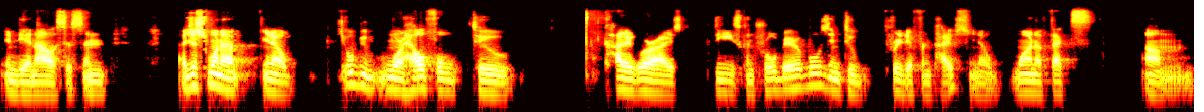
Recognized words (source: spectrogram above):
in the analysis, and I just want to, you know, it will be more helpful to categorize these control variables into three different types. You know, one affects um,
